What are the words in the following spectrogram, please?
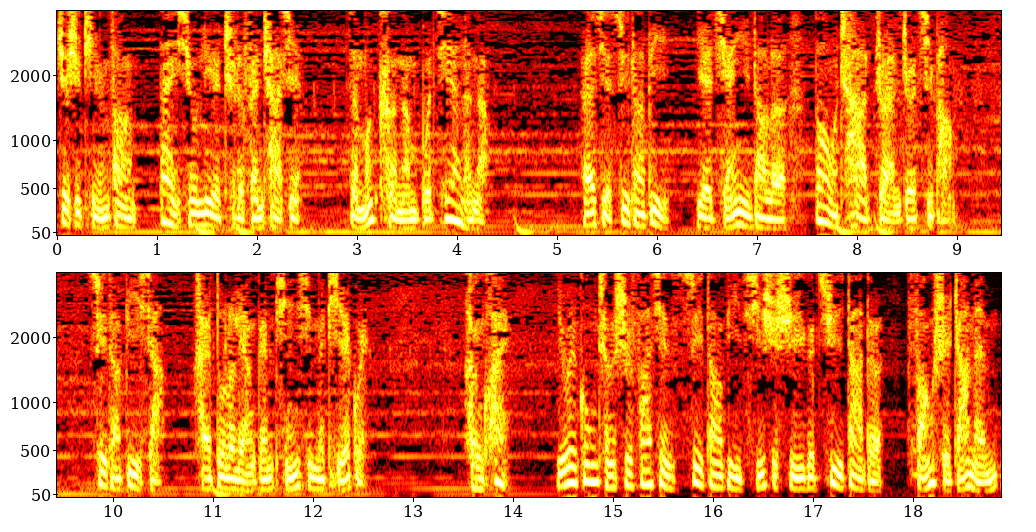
这是停放待修列车的分叉线，怎么可能不见了呢？而且隧道壁也前移到了道岔转折器旁，隧道壁下还多了两根平行的铁轨。很快，一位工程师发现隧道壁其实是一个巨大的防水闸门，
